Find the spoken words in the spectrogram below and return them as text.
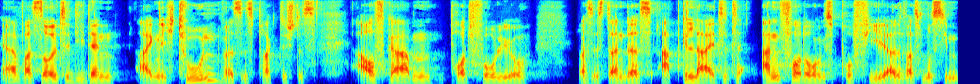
Ja, was sollte die denn eigentlich tun? Was ist praktisch das Aufgabenportfolio was ist dann das abgeleitete Anforderungsprofil, also was muss die,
